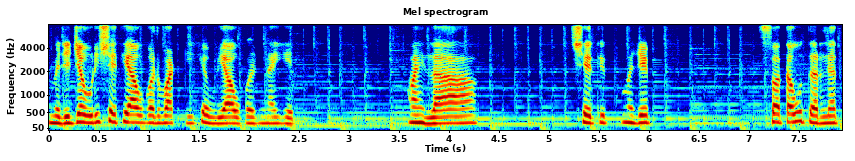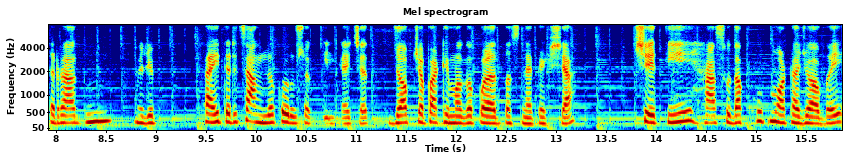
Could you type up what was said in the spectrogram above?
म्हणजे जेवढी शेती अवघड वाटते तेवढी अवघड नाही येत महिला शेतीत म्हणजे स्वतः उतरल्या तर अजून म्हणजे काहीतरी चांगलं करू शकतील त्याच्यात. जॉबच्या पाठीमागं पळत बसण्यापेक्षा शेती हा सुद्धा खूप मोठा जॉब आहे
